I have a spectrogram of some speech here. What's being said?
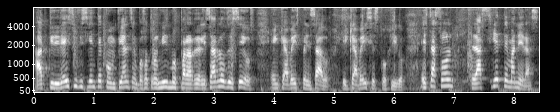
adquiriréis suficiente confianza en vosotros mismos para realizar los deseos en que habéis pensado y que habéis escogido. Estas son las siete maneras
